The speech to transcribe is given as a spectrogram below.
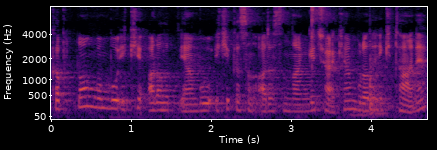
Kaput longum bu iki aralık yani bu iki kasın arasından geçerken burada iki tane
